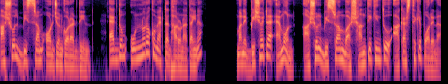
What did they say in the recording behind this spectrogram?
আসল বিশ্রাম অর্জন করার দিন। একদম অন্যরকম একটা ধারণা, তাই না? মানে বিষয়টা এমন, আসল বিশ্রাম বা শান্তি কিন্তু আকাশ থেকে পড়ে না।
